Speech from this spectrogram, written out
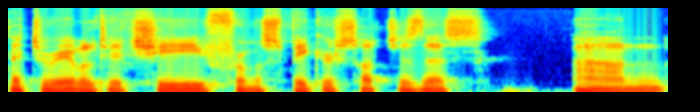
that you're able to achieve from a speaker such as this. And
